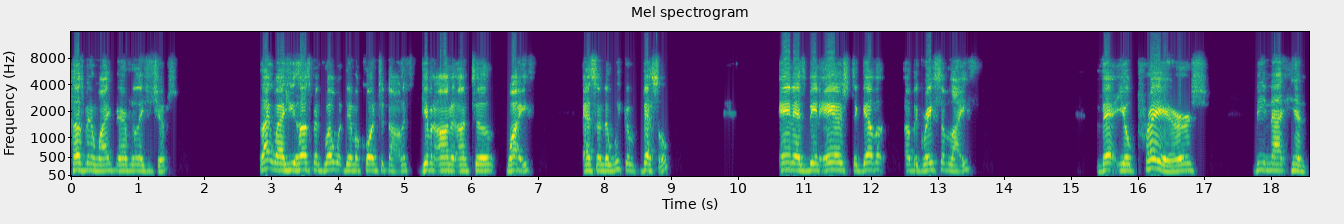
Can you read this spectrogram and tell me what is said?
husband and wife marriage relationships. Likewise, you husbands dwell with them according to knowledge, giving honor unto wife as unto weaker vessel, and as being heirs together of the grace of life, that your prayers be not hindered.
